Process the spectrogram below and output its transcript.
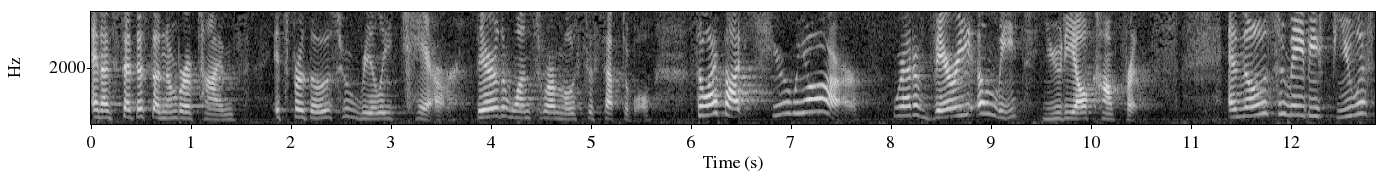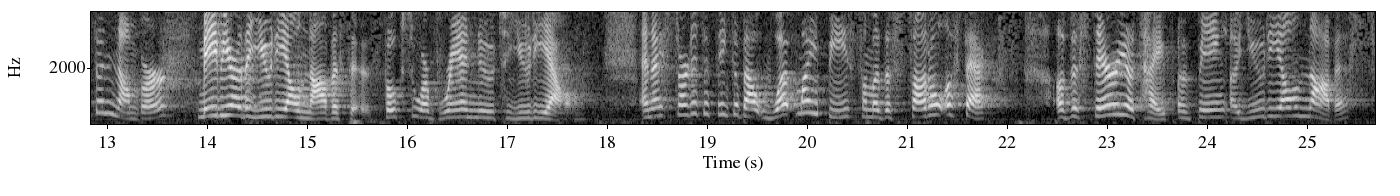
and I've said this a number of times, it's for those who really care. They're the ones who are most susceptible. So I thought, here we are. We're at a very elite UDL conference. And those who may be fewest in number maybe are the UDL novices, folks who are brand new to UDL. And I started to think about what might be some of the subtle effects of the stereotype of being a UDL novice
